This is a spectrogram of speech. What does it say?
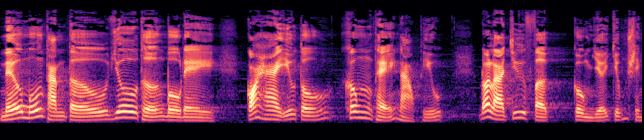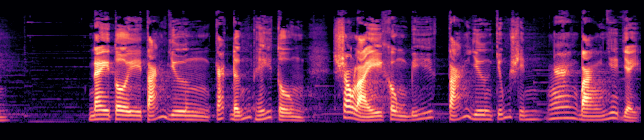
Nếu muốn thành tựu vô thượng Bồ Đề, có hai yếu tố không thể nào thiếu. Đó là chư Phật cùng với chúng sinh. Nay tôi tán dương các đấng thế tôn, sao lại không biết tán dương chúng sinh ngang bằng như vậy?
